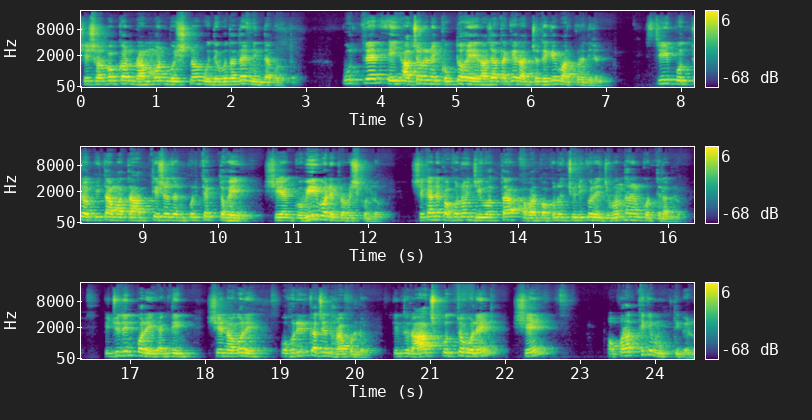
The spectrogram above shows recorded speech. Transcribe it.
সে সর্বক্ষণ ব্রাহ্মণ, বৈষ্ণব ও দেবতাদের নিন্দা করত। পুত্রের এই আচরণে ক্ষুব্ধ হয়ে রাজা তাকে রাজ্য থেকে বার করে দিলেন। স্ত্রী, পুত্র পিতা মাতা আত্মীয় স্বজন পরিত্যক্ত হয়ে সে এক গভীর বনে প্রবেশ করল। সেখানে কখনো জীব হত্যা আবার কখনো চুরি করে জীবন ধারণ করতে লাগল। কিছুদিন পরে একদিন সে নগরে প্রহরীর কাছে ধরা পড়ল, কিন্তু রাজপুত্র বলে সে অপরাধ থেকে মুক্তি পেল।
